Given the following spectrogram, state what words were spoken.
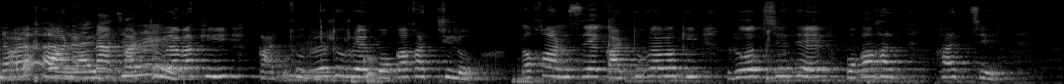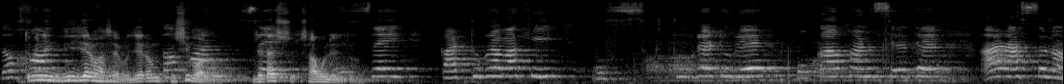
কাঠঠুকরা পাখি কাঠঠুকরে ঠুকরে পোকা খাচ্ছিল। তখন সে কাঠঠুকরা পাখি রোদ সেতে পোকা খা- খাচ্ছে। তুমি তখন নিজের ভাষায় বলো যেরকম খুশি বলো যেটা সেই- সাবলীল তুমি। সেই কাঠঠুকরা পাখি টুকরে টুকরে পোকা খান সেথে আর আসতো না।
